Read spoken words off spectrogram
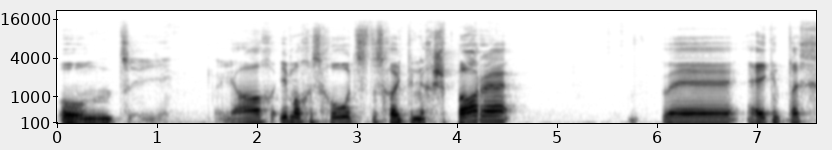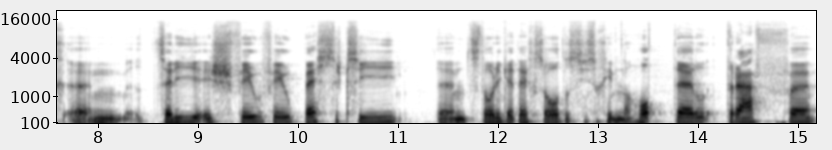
Und ja, ich mache es kurz, das könnt ihr nicht sparen. Äh, eigentlich, ähm, die Serie war viel, viel besser. Gewesen. Ähm, die Story geht echt so, dass sie sich in einem Hotel treffen,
